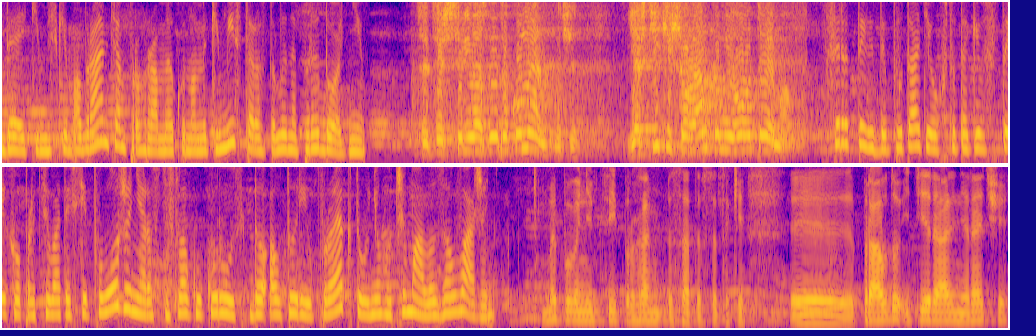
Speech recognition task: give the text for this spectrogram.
Деяким міським обранцям програми економіки міста роздали напередодні. Це, це ж серйозний документ, значить. Я ж тільки що ранком його отримав. Серед тих депутатів, хто таки встиг опрацювати всі положення, Ростислав Кукуруз. До авторів проекту у нього чимало зауважень. Ми повинні в цій програмі писати все-таки е, правду і ті реальні речі,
